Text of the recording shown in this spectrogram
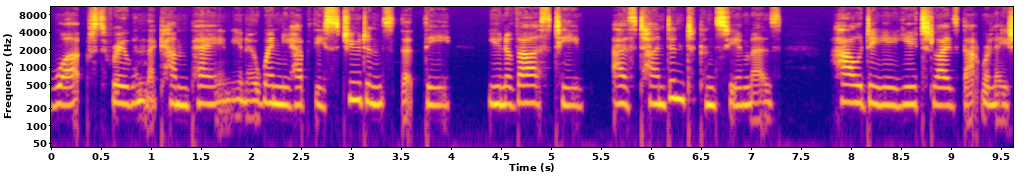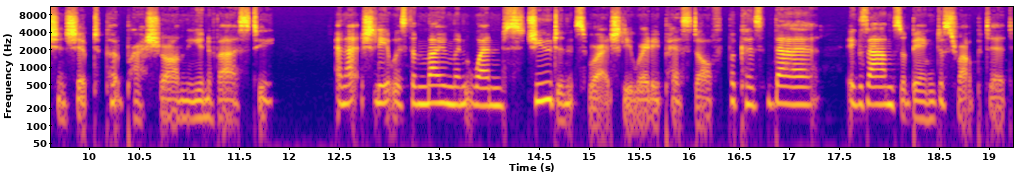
worked through in the campaign. You know, when you have these students that the university has turned into consumers, how do you utilize that relationship to put pressure on the university? And actually, it was the moment when students were actually really pissed off because their exams were being disrupted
